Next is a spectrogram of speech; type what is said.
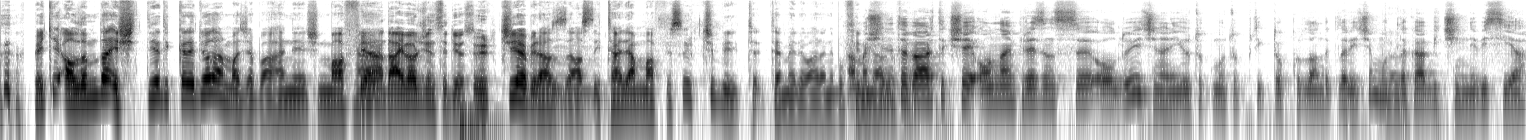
Peki alımda eşitliğe dikkat ediyorlar mı acaba? Hani şimdi mafya Ha, divergency diyorsun. ırkçı ya biraz da Hmm. aslında İtalyan mafyası ırkçı bir te- temeli var hani bu Ama filmlerde. şimdi tabii artık şey online presence'ı olduğu için hani YouTube, YouTube, TikTok kullandıkları için mutlaka bir Çinli, bir siyah.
